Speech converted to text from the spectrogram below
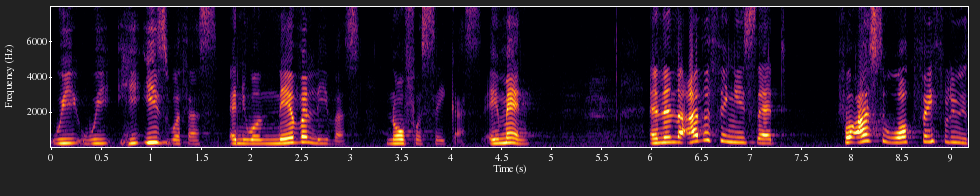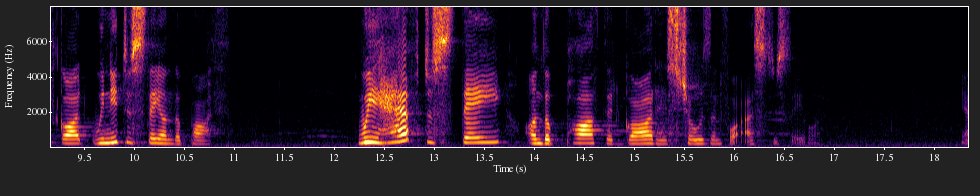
we, we, He is with us and He will never leave us nor forsake us. Amen. Amen. And then the other thing is that for us to walk faithfully with God, we need to stay on the path. We have to stay on the path that God has chosen for us to stay on. Yeah.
